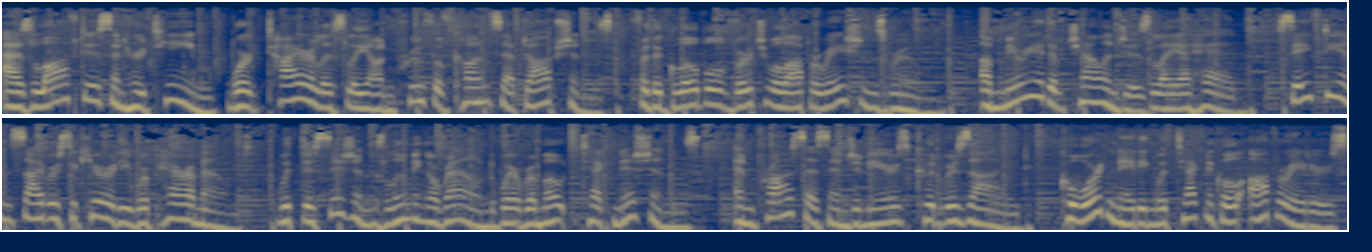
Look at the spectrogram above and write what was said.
as Loftus and her team worked tirelessly on proof of concept options for the global virtual operations room. A myriad of challenges lay ahead. Safety and cybersecurity were paramount, with decisions looming around where remote technicians and process engineers could reside. Coordinating with technical operators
